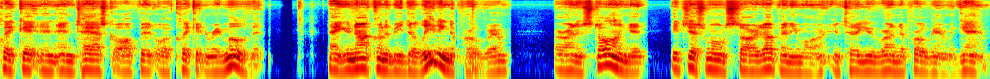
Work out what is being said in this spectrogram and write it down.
click it and, and task off it or click it and remove it. Now, you're not going to be deleting the program or uninstalling it. It just won't start up anymore until you run the program again.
